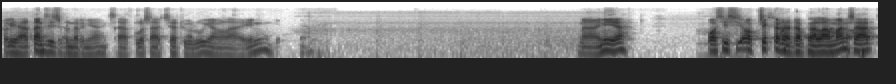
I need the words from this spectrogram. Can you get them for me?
kelihatan sih sebenarnya. Saya close aja dulu yang lain. Nah, ini ya. Posisi objek terhadap halaman saat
